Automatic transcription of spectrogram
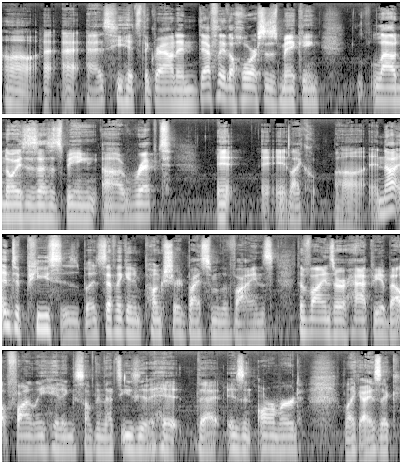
uh, a- a- as he hits the ground, and definitely the horse is making loud noises as it's being uh, ripped. In, in like uh, and not into pieces, but it's definitely getting punctured by some of the vines. The vines are happy about finally hitting something that's easy to hit that isn't armored, like Isaac.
